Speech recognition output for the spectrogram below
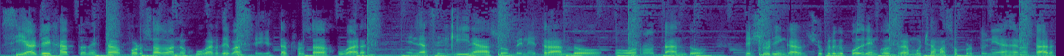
si RJ Hampton está forzado a no jugar de base y está forzado a jugar en las esquinas o penetrando o rotando de guard, yo creo que podría encontrar muchas más oportunidades de anotar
